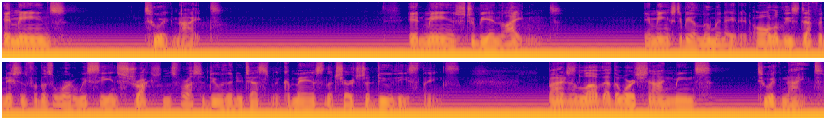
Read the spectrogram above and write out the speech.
It means to ignite. It means to be enlightened. It means to be illuminated. All of these definitions for this word, we see instructions for us to do in the New Testament, commands to the church to do these things. But I just love that the word shine means to ignite.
